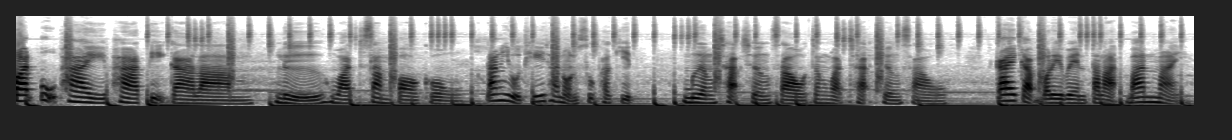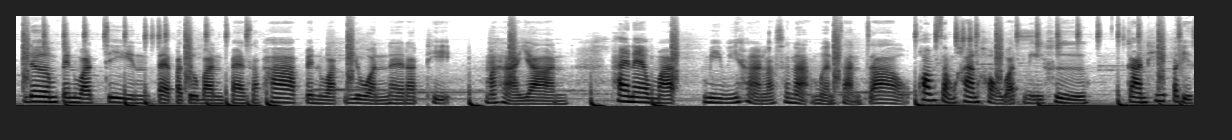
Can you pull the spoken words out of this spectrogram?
วัดอุภัยพาติการาม หรือวัดซัมปอกง ตั้งอยู่ที่ถนนสุภกิจ เมืองฉะเชิงเซาจังหวัดฉะเชิงเซาใกล้กับบริเวณตลาดบ้านใหม่ เดิมเป็นวัดจีน แต่ปัจจุบันแปลสภาพเป็นวัดยวนในรัฐิมหายาน ภายในวัดมีวิหารลักษณะเหมือนศาลเจ้า ความสำคัญของวัดนี้คือ การที่ประดิษ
